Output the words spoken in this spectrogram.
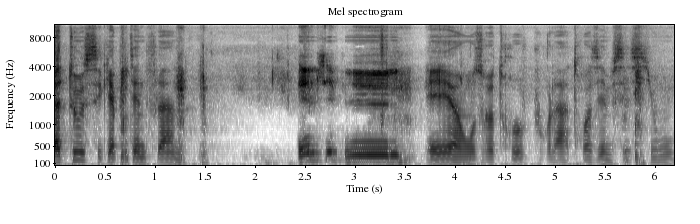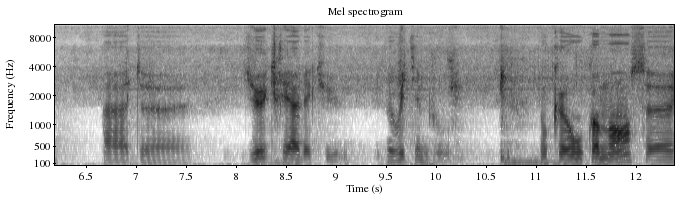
à tous, c'est Capitaine Flamme. Et Psyphil Et euh, on se retrouve pour la troisième session euh, de Dieu créa les cubes, le huitième jour. Donc euh, on commence. Euh,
